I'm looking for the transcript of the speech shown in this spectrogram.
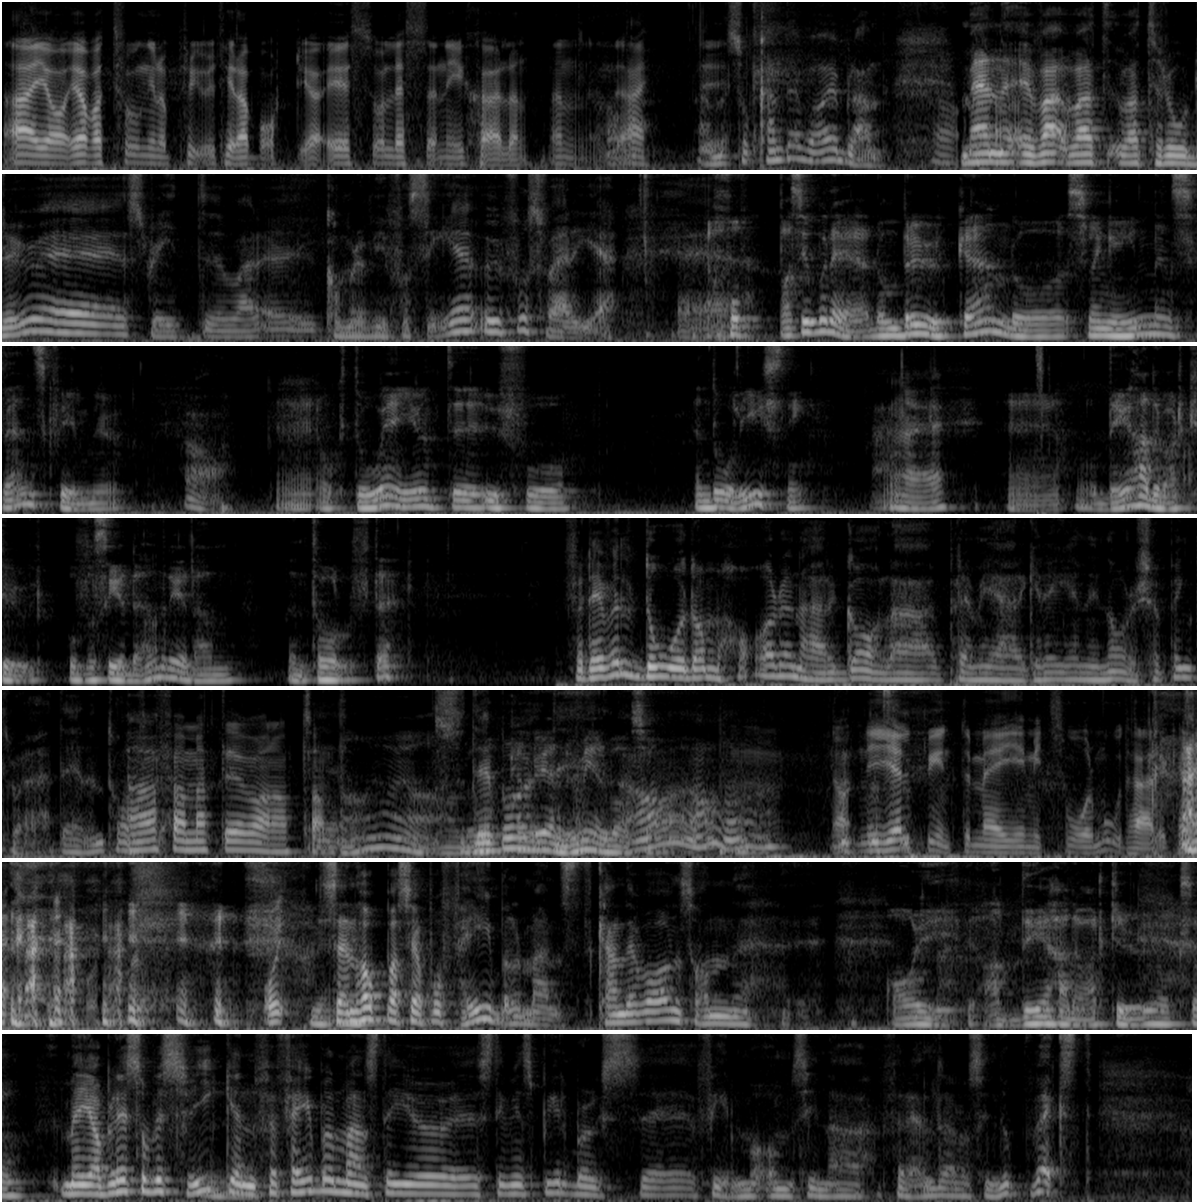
Nej, jag, jag var tvungen att prioritera bort. Jag är så ledsen i själen. Men nej. ja, men så kan det vara ibland. Ja. Men eh, vad, vad, vad tror du, eh, Street? Vad, eh, kommer vi få se UFO Sverige? Eh, Jag hoppas ju på det. De brukar ändå slänga in en svensk film ju. ja. Eh, Och då är ju inte UFO en dålig gissning. Nej. Eh, Och det hade varit kul att få se den redan den 12. För det är väl då de har den här gala-premiärgrejen i Norrköping tror jag. Det är den 12. Ja, för mig att det var något sånt. Ja, ja, ja. Så Då det kan det ju ännu mer vara så. Ja, ja, ja. Ja, ni hjälper ju inte mig i mitt svårmod här. Det kan jag Oj. Sen hoppas jag på Fablemans. Kan det vara en sån... Oj, ja, det hade varit kul också. Men jag blev så besviken för Fablemans det är ju Steven Spielbergs eh, film om sina föräldrar och sin uppväxt.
